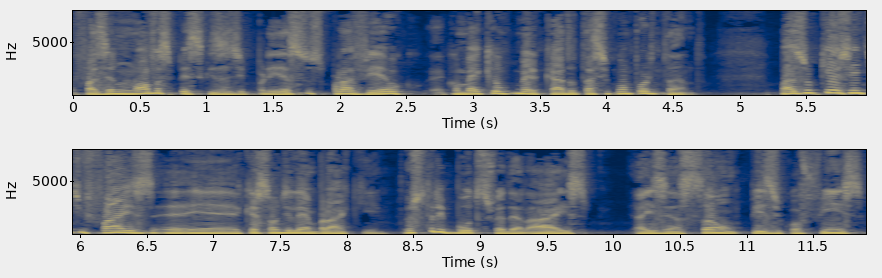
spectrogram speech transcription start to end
fazendo novas pesquisas de preços para ver o, eh, como é que o mercado está se comportando. Mas o que a gente faz é, questão de lembrar aqui: os tributos federais, a isenção PIS e COFINS,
